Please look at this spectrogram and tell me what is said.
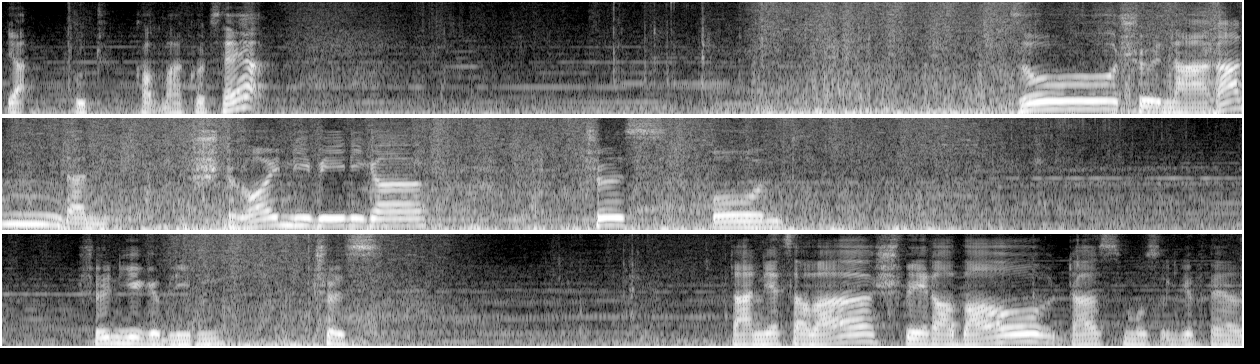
Ja, gut. Kommt mal kurz her. So, schön nah ran. Dann streuen die weniger. Tschüss und schön hier geblieben. Tschüss. Dann jetzt aber schwerer Bau. Das muss ungefähr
